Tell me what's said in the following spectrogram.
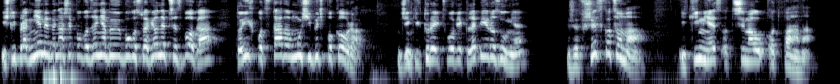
Jeśli pragniemy, by nasze powodzenia były błogosławione przez Boga, to ich podstawą musi być pokora, dzięki której człowiek lepiej rozumie, że wszystko, co ma i kim jest, otrzymał od Pana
